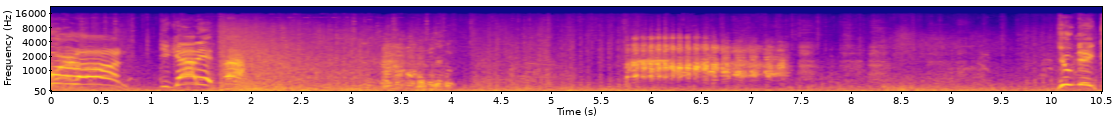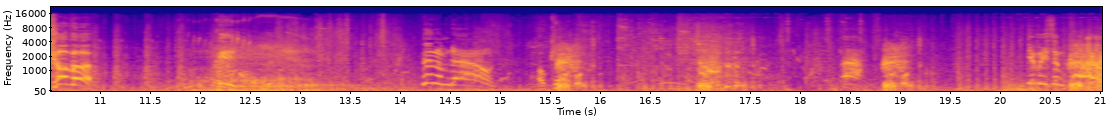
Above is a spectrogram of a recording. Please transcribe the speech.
Pour it on! You got it! You need cover! Pin him down! Okay. Ah! Give me some cover!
